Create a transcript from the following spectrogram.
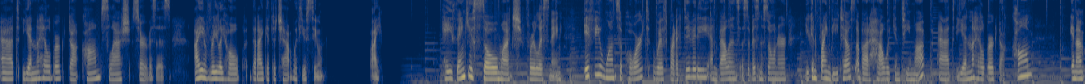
at jennahellberg.com slash services. I really hope that I get to chat with you soon. Bye. Hey, thank you so much for listening. If you want support with productivity and balance as a business owner, you can find details about how we can team up at jennahellberg.com. And I'm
